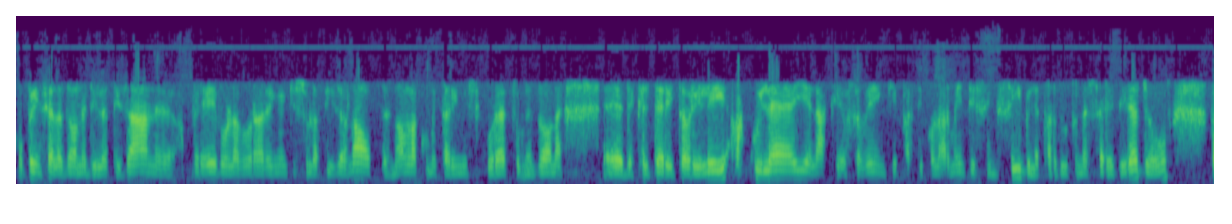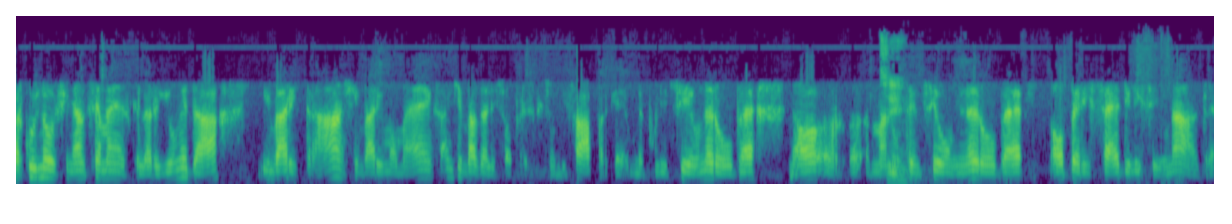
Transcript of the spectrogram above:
o pensi alla zona di Latisane, a Prevo lavorare anche sulla Pisanotte, no? la comunità di sicurezza, una zona eh, quel territorio lì, a cui lei è là che che è particolarmente sensibile per tutta una serie di ragioni, per cui noi finanziamenti che la regione dà in vari tranche, in vari momenti, anche in base alle sue prescrizioni di fa, perché una pulizia, una roba, no? manutenzione, sì. una roba, opere sedili sì un'altra.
